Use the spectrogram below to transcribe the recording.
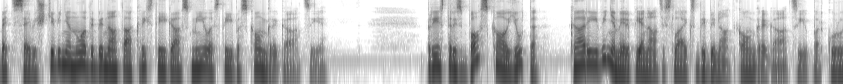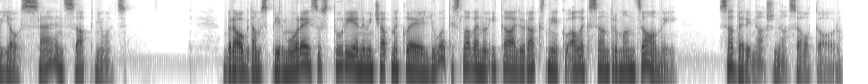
bet sevišķi viņa nodibinātā kristīgās mīlestības kongregācija. Priesteris Bosko juta, ka arī viņam ir pienācis laiks dibināt kongregāciju, par kuru jau sēn sapņots. Braukdams pirmoreiz uz turieni, viņš apmeklēja ļoti slavenu itāļu rakstnieku Aleksandru Manzoni, sadarināšanās autoru.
